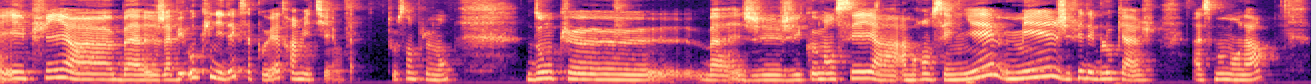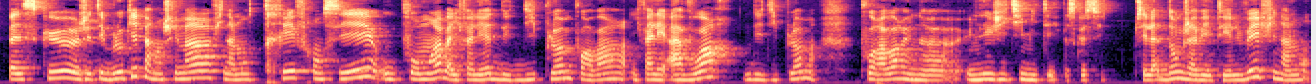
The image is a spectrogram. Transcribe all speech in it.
et puis bah, j'avais aucune idée que ça pouvait être un métier en fait, tout simplement. Donc, euh, bah, j'ai commencé à, me renseigner, mais j'ai fait des blocages à ce moment-là parce que j'étais bloquée par un schéma finalement très français où pour moi, bah, il fallait être des diplômes pour avoir, il fallait avoir des diplômes pour avoir une, une légitimité parce que c'est c'est là-dedans que j'avais été élevée finalement.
